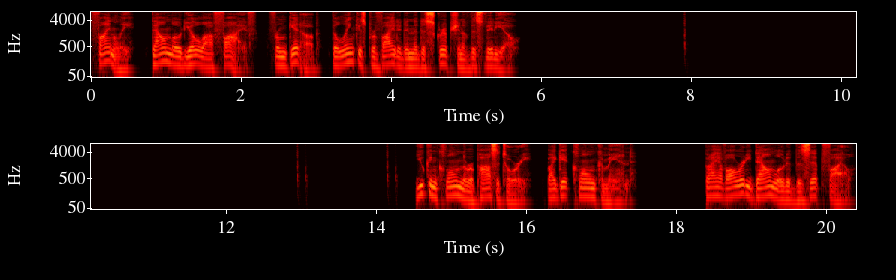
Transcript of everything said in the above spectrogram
Finally, download YOLO 5 from GitHub, the link is provided in the description of this video. You can clone the repository by git clone command but I have already downloaded the zip file.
